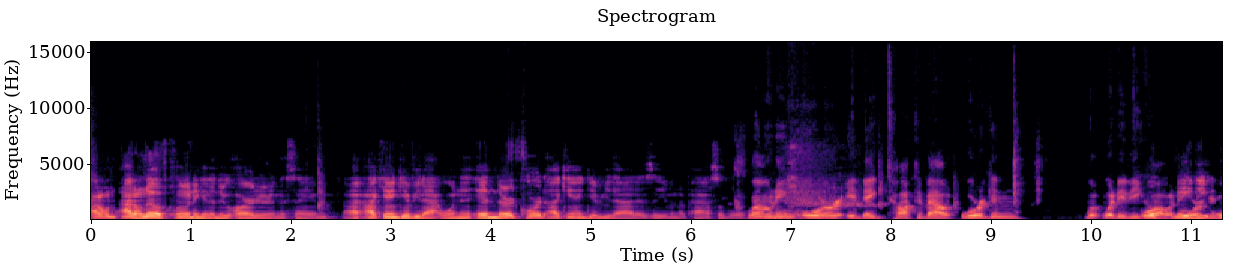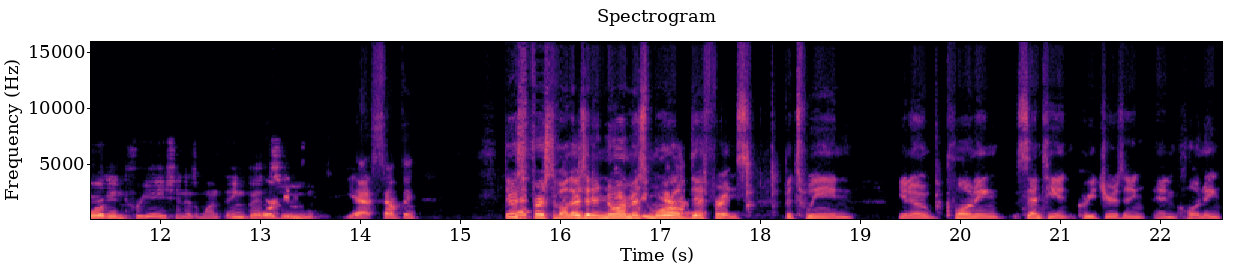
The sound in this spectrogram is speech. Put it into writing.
I don't I don't know if cloning and a new heart are in the same. I, I can't give you that one. In, in Nerdcore, I can't give you that as even a passable Cloning, or if they talked about organ. What what did he or call it? maybe organ, creation is one thing, but organ to yeah, something. There's That's- first of all, there's an enormous moral difference between you know cloning sentient creatures and and cloning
